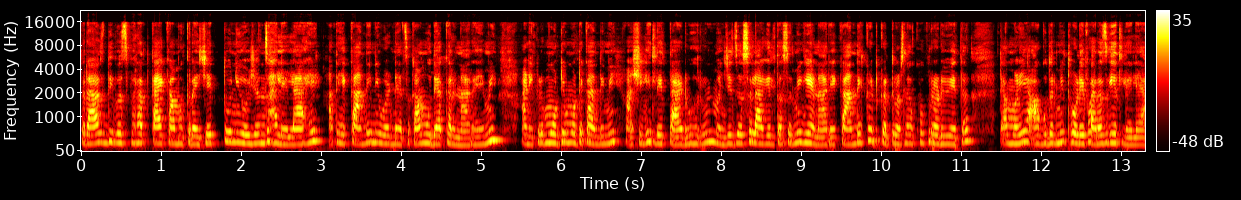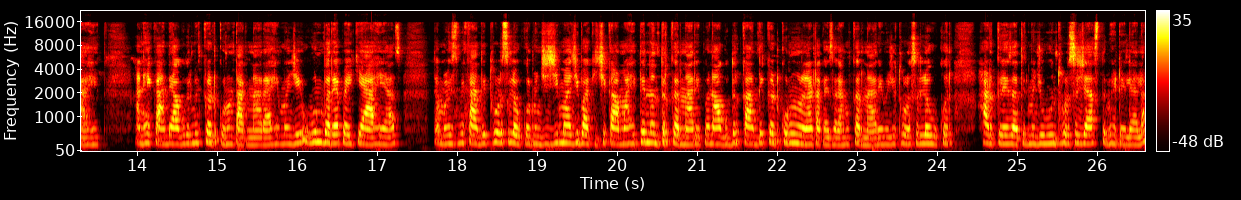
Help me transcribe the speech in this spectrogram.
तर आज दिवसभरात काय कामं करायचे तो नियोजन झालेला आहे. आता हे कांदे निवडण्याचं काम उद्या करणार आहे मी. आणि इकडे मोठे मोठे कांदे मी असे घेतले ताट भरून. म्हणजे जसं लागेल तसं मी घेणार आहे. कांदे कटकट करत खूप रडू येतं. त्यामुळे अगोदर मी थोडेफारच घेतलेले आहेत. आणि हे कांदे अगोदर मी कट करून टाकणार आहे. म्हणजे ऊन बऱ्यापैकी आहे आज. त्यामुळेच मी कांदे थोडंसं लवकर म्हणजे जी माझी बाकीची कामं आहे ते नंतर करणार आहे. पण अगोदर कांदे कट करून उन्हाला टाकायचं काम करणार आहे. म्हणजे थोडंसं लवकर हाडकले जातील म्हणजे ऊन थोडंसं जास्त भेटेल याला.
